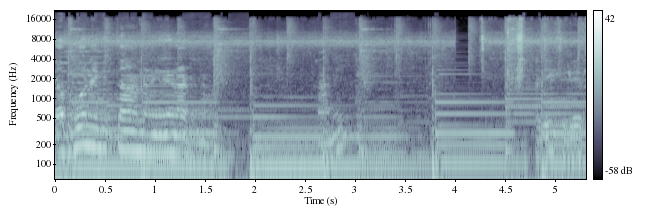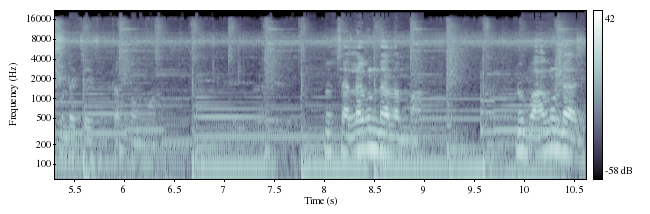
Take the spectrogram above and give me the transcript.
డబ్బు అనే విత్తనాన్ని నేనే నాటినా కానీ అది తెలియకుండా చేసిన తప్పమ్మా నువ్వు చల్లగా ఉండాలమ్మా నువ్వు బాగుండాలి.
